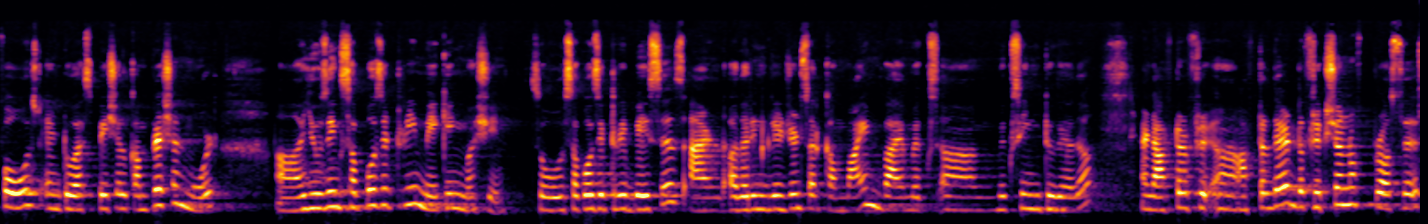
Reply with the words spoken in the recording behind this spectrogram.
forced into a special compression mold uh, using suppository making machine. So suppository bases and other ingredients are combined by mix, uh, mixing together and after, uh, after that the friction of process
